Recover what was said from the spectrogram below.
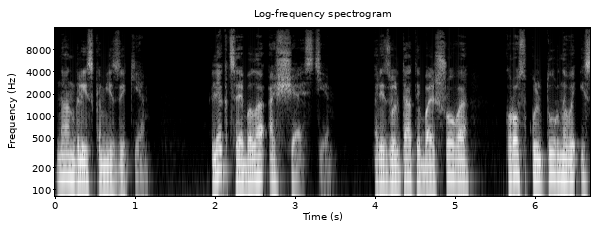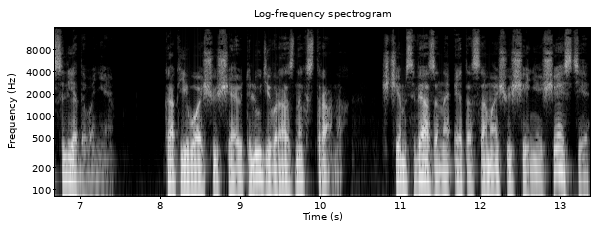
на английском языке. Лекция была о счастье. Результаты большого кросс-культурного исследования. Как его ощущают люди в разных странах, с чем связано это самоощущение счастья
